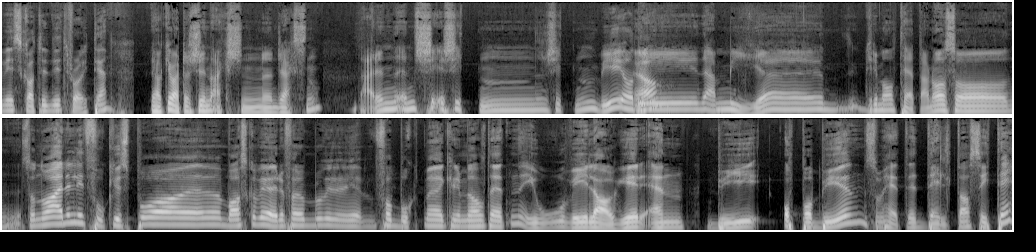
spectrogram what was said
vi skal til Detroit igjen. Jeg har ikke vært der siden Action Jackson. Det er en, en skitten, skitten by, og de, det er mye kriminalitet der nå, så Så nå er det litt fokus på eh, hva skal vi gjøre for å få bukt med kriminaliteten? Jo, vi lager en by oppå byen som heter Delta City.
